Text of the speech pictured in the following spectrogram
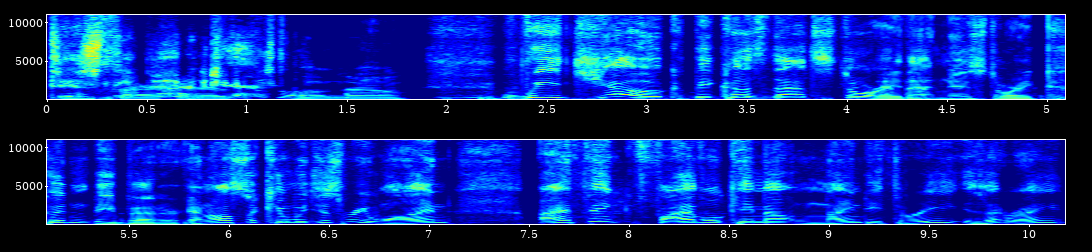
Disney Sorry, podcast. Oh no. We joke because that story, that news story, couldn't be better. And also, can we just rewind? I think Fievel came out in '93. Is that right?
